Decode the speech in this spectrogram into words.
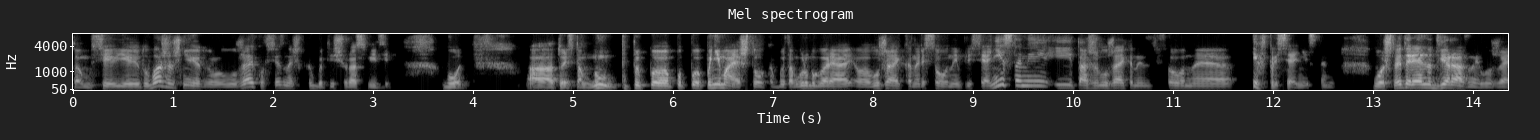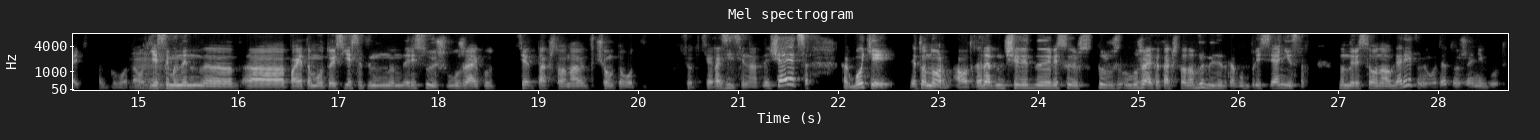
Там все эту башню, эту лужайку все, значит, как бы тысячу раз видели. Вот. А, то есть там, ну, понимаешь, что, как бы, там, грубо говоря, э, лужайка нарисована импрессионистами и та же лужайка нарисована экспрессионистами. Вот, что это реально две разные лужайки. Как бы, вот. А mm-hmm. вот если мы, э, э, поэтому, то есть если ты нарисуешь лужайку так, что она в чем-то вот все-таки разительно отличается, как бы окей, это норм. А вот когда ты рисуешь лужайку так, что она выглядит как у импрессионистов, но нарисована алгоритмами, вот это уже не будет.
